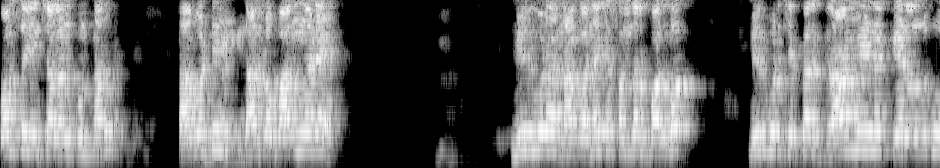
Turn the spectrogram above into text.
ప్రోత్సహించాలనుకుంటున్నారు. కాబట్టి దాంట్లో భాగంగానే మీరు కూడా నాకు అనేక సందర్భాల్లో మీరు కూడా చెప్పారు గ్రామీణ క్రీడలకు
